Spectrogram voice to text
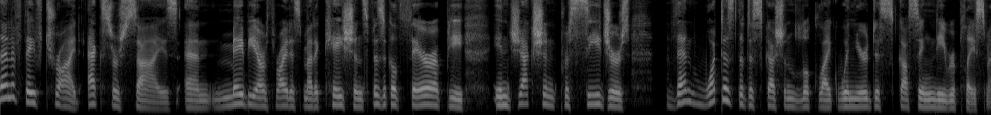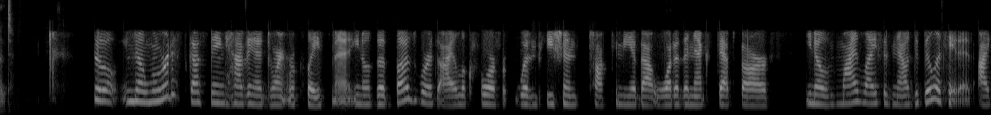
then if they've tried exercise and maybe arthritis medications, physical therapy, injection procedures, then what does the discussion look like when you're discussing knee replacement? So, you know, when we're discussing having a joint replacement, you know, the buzzwords I look for, for when patients talk to me about what are the next steps are, you know, my life is now debilitated. I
